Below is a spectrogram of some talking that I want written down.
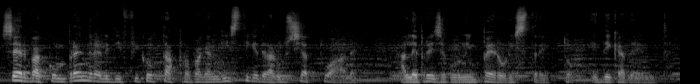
serve a comprendere le difficoltà propagandistiche della Russia attuale, alle prese con un impero ristretto e decadente.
